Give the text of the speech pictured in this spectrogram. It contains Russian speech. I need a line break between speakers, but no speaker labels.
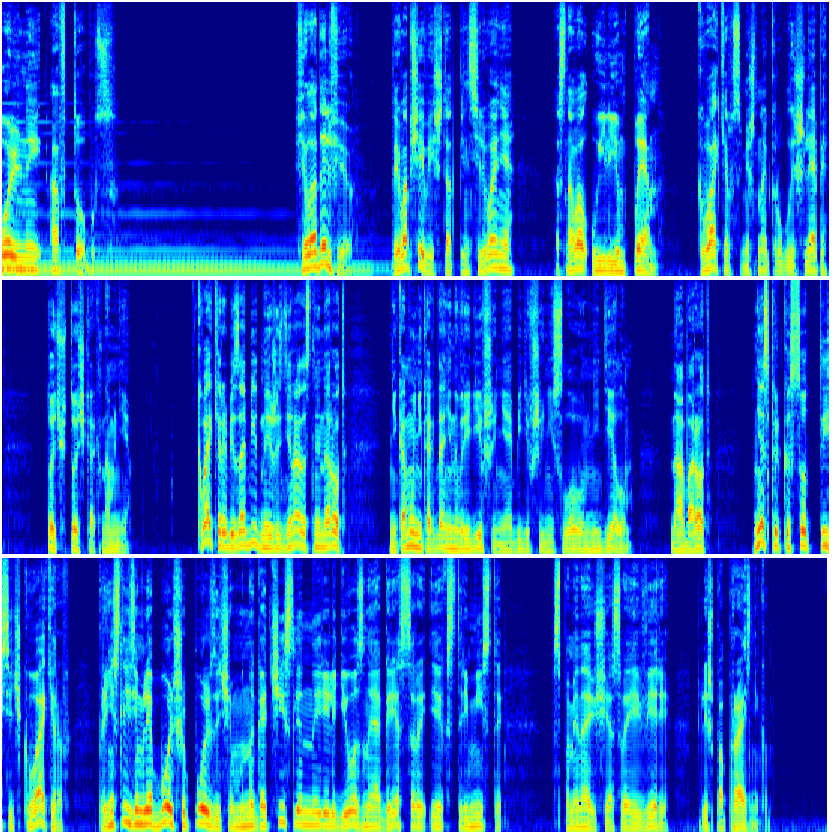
Школьный автобус Филадельфию, да и вообще весь штат Пенсильвания, основал Уильям Пенн, квакер в смешной круглой шляпе, точь-в-точь, точь, как на мне. Квакеры — безобидный и жизнерадостный народ, никому никогда не навредивший, не обидевший ни словом, ни делом. Наоборот, несколько сот тысяч квакеров принесли Земле больше пользы, чем многочисленные религиозные агрессоры и экстремисты, вспоминающие о своей вере лишь по праздникам.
